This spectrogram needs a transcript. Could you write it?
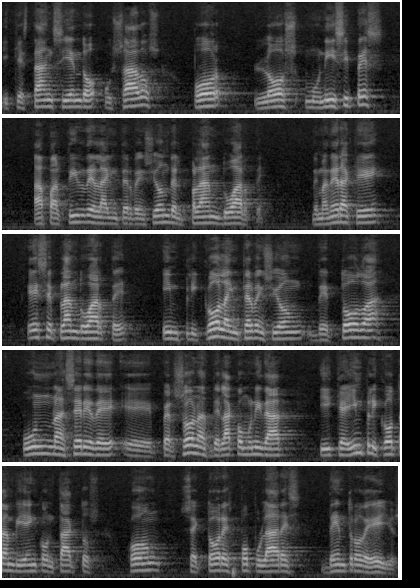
y que están siendo usados por los municipios a partir de la intervención del Plan Duarte. De manera que ese Plan Duarte implicó la intervención de toda una serie de eh, personas de la comunidad y que implicó también contactos con sectores populares dentro de ellos.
